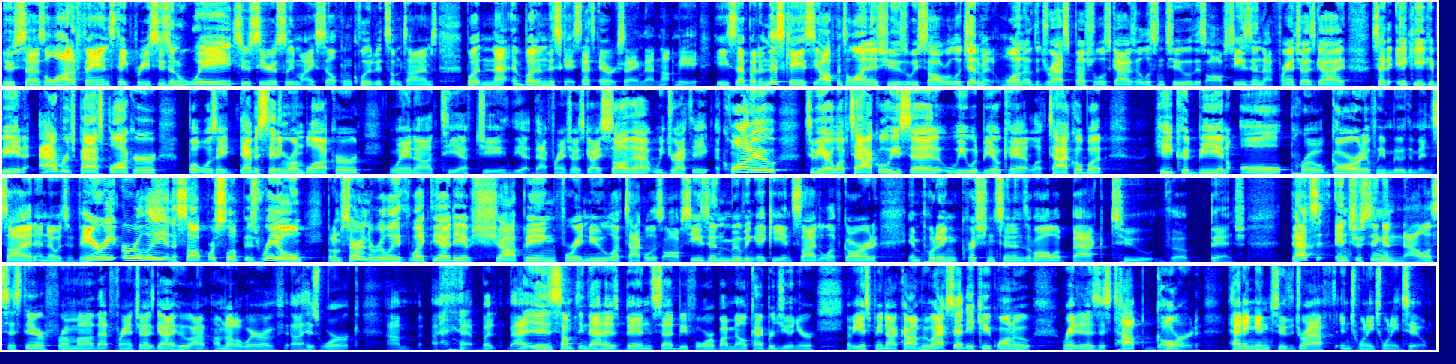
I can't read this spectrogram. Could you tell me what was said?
who says a lot of fans take preseason way too seriously, myself included sometimes. But in that, but in this case, that's Eric saying that, not me. He said, but in this case, the offensive line issues we saw were legitimate. One of the draft specialist guys I listened to this offseason, that franchise guy, said Icky could be an average pass blocker, but was a devastating run blocker. When uh, TFG, the, that franchise guy, saw that, we drafted Ekwonu to be our left tackle. He said we would be okay at left tackle, but he could be an all pro guard if we move them inside. I know it's very early and the sophomore slump is real, but I'm starting to really like the idea of shopping for a new left tackle this offseason, moving Icky inside to left guard, and putting Christensen and Zavala back to the bench. That's interesting analysis there from uh, that franchise guy who I'm, I'm not aware of uh, his work, um, but that is something that has been said before by Mel Kiper Jr. of ESPN.com, who actually had Ike Ekwonu rated as his top guard heading into the draft in 2022.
